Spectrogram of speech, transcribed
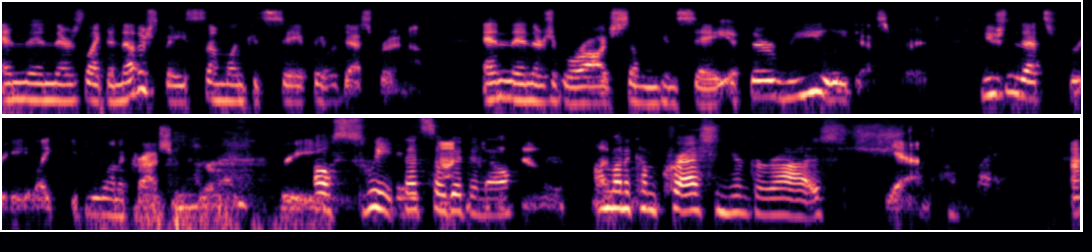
and then there's like another space someone could stay if they were desperate enough and then there's a garage someone can stay if they're really desperate usually that's free like if you want to crash in the garage free Oh, sweet. That's so good to know. $20. I'm gonna come crash in your garage. Yeah. don't tell anybody. i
